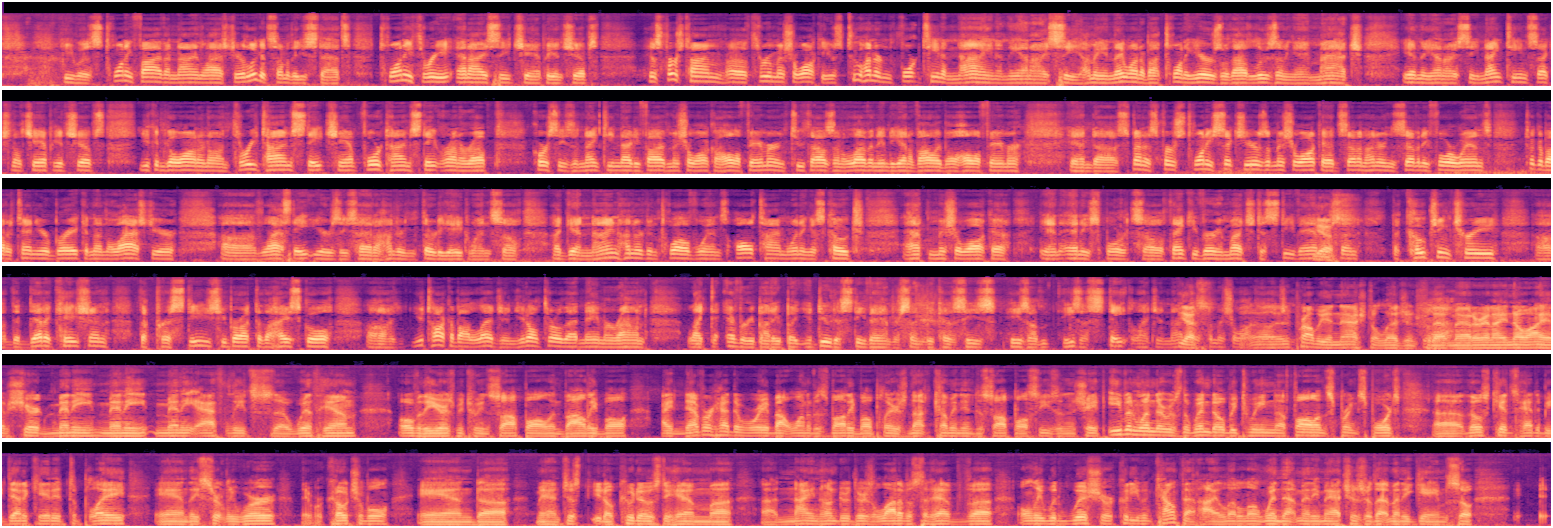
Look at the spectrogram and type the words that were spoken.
He was 25 and 9 last year. Look at some of these stats: 23 NIC championships. His first time uh, through Mishawaka, he was 214 and 9 in the NIC. I mean, they went about 20 years without losing a match in the NIC. 19 sectional championships. You can go on and on. Three times state champ, four times state runner up. Of course, he's a 1995 Mishawaka Hall of Famer and 2011 Indiana Volleyball Hall of Famer. And uh, spent his first 26 years at Mishawaka, had 774 wins. Took about a 10 year break, and then the last year, uh, last eight years, he's had 138 wins. So, again, 912 wins, all time winningest coach at Mishawaka in any sport. So, thank you very much to Steve Anderson the coaching tree, uh, the dedication, the prestige he brought to the high school. Uh, you talk about legend. You don't throw that name around like to everybody, but you do to Steve Anderson because he's he's a he's a state legend, not yes, just a Mishawaka Uh, legend. probably a national legend for Yeah. that matter. And I know I have shared many, many, many athletes uh, with him over the years between softball and volleyball. I never had to worry about one of his volleyball players not coming into softball season in shape. Even when there was the window between uh, fall and spring sports, uh, those kids had to be dedicated to play, and they certainly were. They were coachable, and uh, man, just you know, kudos to him. Uh, uh, 900. There's a lot of us that have uh, only would wish or could even count that high, let alone win that many matches or that many games. So.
